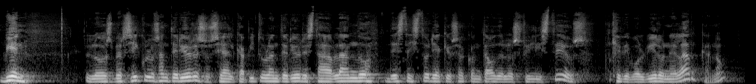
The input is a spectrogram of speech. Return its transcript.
Bien, los versículos anteriores, o sea, el capítulo anterior está hablando de esta historia que os he contado de los filisteos, que devolvieron el arca, ¿no?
